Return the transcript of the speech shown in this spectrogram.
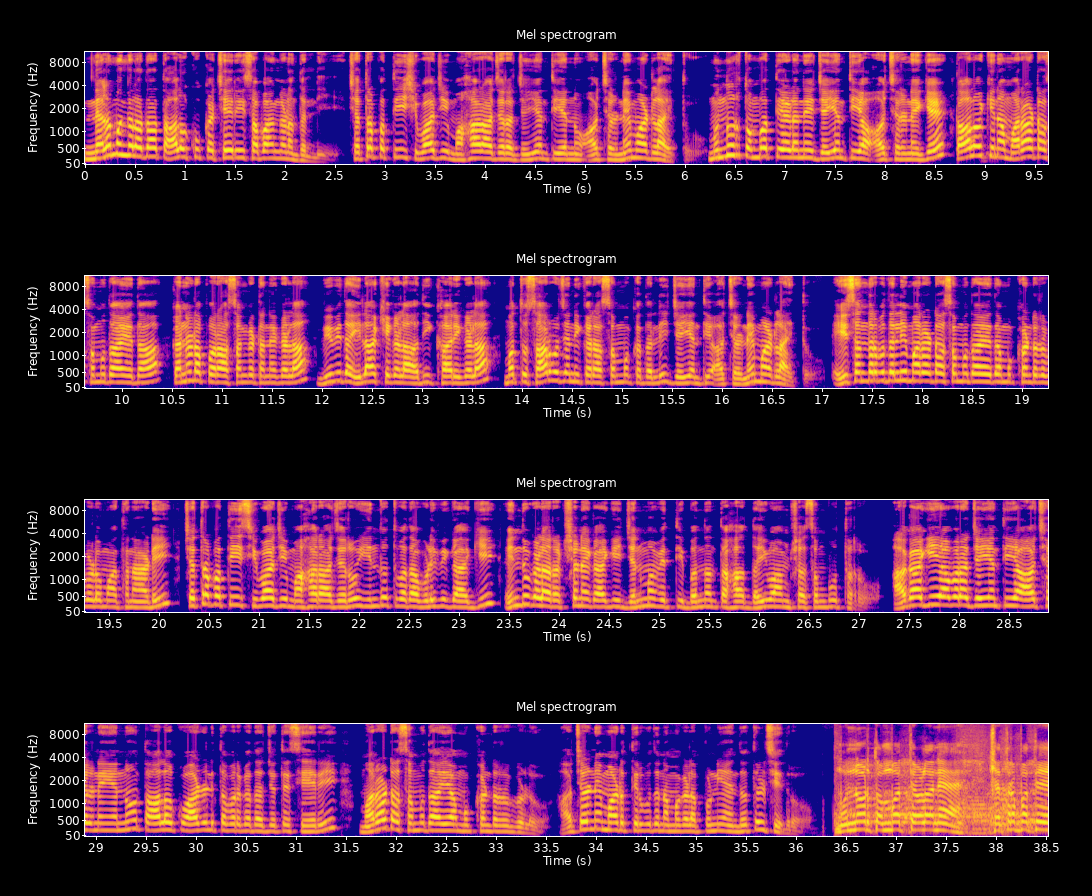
ನೆಲಮಂಗಲದ ತಾಲೂಕು ಕಚೇರಿ ಸಭಾಂಗಣದಲ್ಲಿ ಛತ್ರಪತಿ ಶಿವಾಜಿ ಮಹಾರಾಜರ ಜಯಂತಿಯನ್ನು ಆಚರಣೆ ಮಾಡಲಾಯಿತು. ಮುನ್ನೂರ ತೊಂಬತ್ತೇಳನೇ ಜಯಂತಿಯ ಆಚರಣೆಗೆ ತಾಲೂಕಿನ ಮರಾಠ ಸಮುದಾಯದ ಕನ್ನಡಪರ ಸಂಘಟನೆಗಳ, ವಿವಿಧ ಇಲಾಖೆಗಳ ಅಧಿಕಾರಿಗಳ ಮತ್ತು ಸಾರ್ವಜನಿಕರ ಸಮ್ಮುಖದಲ್ಲಿ ಜಯಂತಿ ಆಚರಣೆ ಮಾಡಲಾಯಿತು. ಈ ಸಂದರ್ಭದಲ್ಲಿ ಮರಾಠ ಸಮುದಾಯದ ಮುಖಂಡರುಗಳು ಮಾತನಾಡಿ, ಛತ್ರಪತಿ ಶಿವಾಜಿ ಮಹಾರಾಜರು ಹಿಂದುತ್ವದ ಉಳಿವಿಗಾಗಿ, ಹಿಂದೂಗಳ ರಕ್ಷಣೆಗಾಗಿ ಜನ್ಮವೆತ್ತಿ ಬಂದಂತಹ ದೈವಾಂಶ ಸಂಭೂತರು. ಹಾಗಾಗಿ ಅವರ ಜಯಂತಿಯ ಆಚರಣೆಯನ್ನು ತಾಲೂಕು ಆಡಳಿತ ವರ್ಗದ ಜೊತೆ ಸೇರಿ ಮರಾಠ ಸಮುದಾಯ ಮುಖಂಡರುಗಳು ಆಚರಣೆ ಮಾಡುತ್ತಿರುವುದು ನಮ್ಮಗಳ ಪುಣ್ಯ ಎಂದು ತಿಳಿಸಿದರು. ಮುನ್ನೂರ ತೊಂಬತ್ತೇಳನೇ ಛತ್ರಪತಿ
